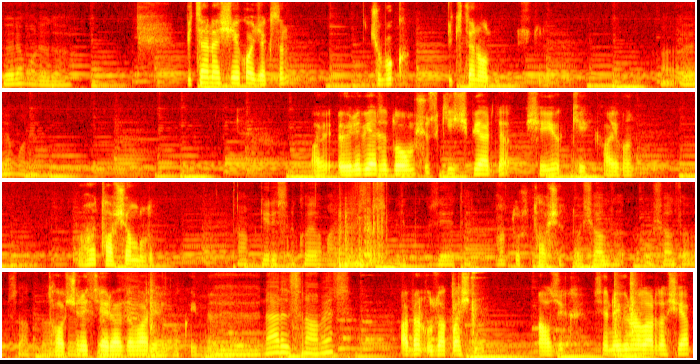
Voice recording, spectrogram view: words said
Şöyle mi oluyordu? Bir tane şey koyacaksın. Çubuk. iki tane oldu üstüne. Abi öyle bir yerde doğmuşuz ki hiçbir yerde şey yok ki hayvan. Aha tavşan buldum. Tamam gerisini koyalım arkadaşlar. Şimdilik bu bize yeter. Aha dur tavşan. Boşalt boşaltalım sandığı. Tavşan eti herhalde var ya bakayım ben. Eee neredesin Ahmet? Abi ben uzaklaştım azıcık. Senin evin oralarda şey yap.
